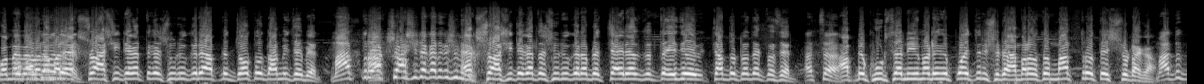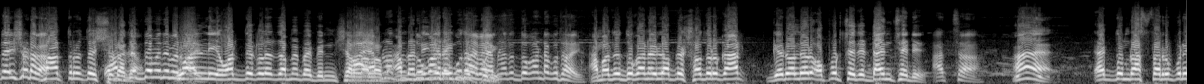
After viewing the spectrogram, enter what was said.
কমে পাবেন আমার দেবেন? একশো আশি টাকা থেকে শুরু করে আপনি যত দামি চাইবেন। মাত্র একশো আশি টাকা থেকে শুরু একশো আশি টাকা থেকে শুরু করে এই যে চাদরটা দেখতেছেন আচ্ছা। আপনি খুরসা টাকা আমার তো মাত্র তেইশশো টাকা। মাত্র টাকা? মাত্র টাকা। দামে দেবেন? অর্ধেক দামে ইনশাল্লাহ। আপনাদের আমরা নিজেরাই আপনাদের দোকানটা কোথায়? আমাদের দোকান হইল আপনার সদরঘাট গেডলের অপর সাইডে ডাইন সাইডে আচ্ছা। হ্যাঁ একদম রাস্তার উপরে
